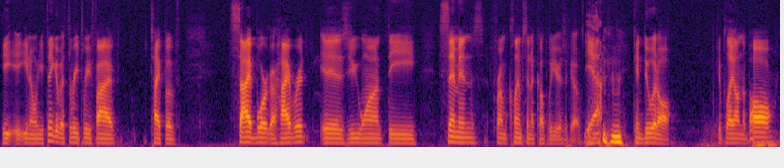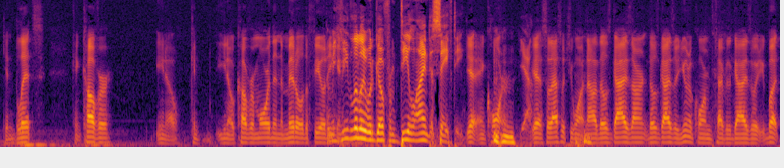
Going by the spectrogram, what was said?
He, you know, when you think of a three three five type of cyborg or hybrid, is you want the Simmons from Clemson a couple years ago. Yeah. Can do it all. Can play on the ball. Can blitz. Can cover. You know. Can you know cover more than the middle of the field. I mean, can, he literally would go from D line to safety. yeah, and corner. Yeah. yeah. So that's what you want. Now those guys aren't. Those guys are unicorn type of guys, but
